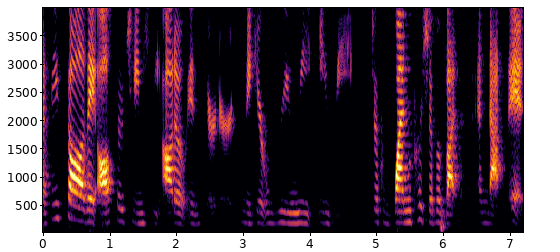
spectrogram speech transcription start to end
As you saw, they also changed the auto inserter to make it really easy. Just one push of a button and that's it.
